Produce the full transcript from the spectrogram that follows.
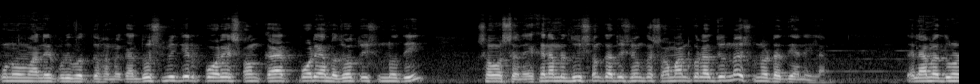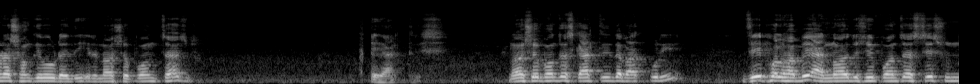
কোনো মানের পরিবর্তন হবে। কারণ দশমিকের পরে সংখ্যার পরে আমরা যতই শূন্য দিই, সমস্যা নেই। এখানে আমরা দুই সংখ্যা দুই সংখ্যা সমান করার জন্য শূন্যটা দিয়ে নিলাম। তাহলে আমরা দুটা সংখ্যা উঠে দিই, এটা নয়শো পঞ্চাশ এই আটত্রিশ। নয়শো পঞ্চাশকে আটত্রিশ ভাগ করি, যে ফল হবে, আর নয় দশমিক পঞ্চাশে শূন্য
